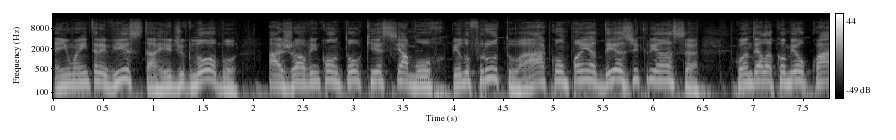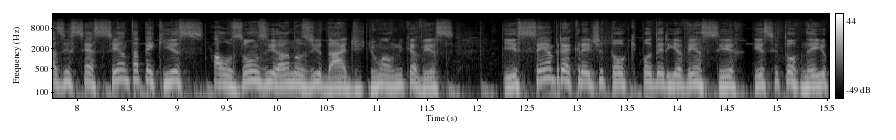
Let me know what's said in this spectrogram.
Em uma entrevista à Rede Globo, a jovem contou que esse amor pelo fruto a acompanha desde criança, quando ela comeu quase 60 pequis aos 11 anos de idade, de uma única vez. E sempre acreditou que poderia vencer esse torneio,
